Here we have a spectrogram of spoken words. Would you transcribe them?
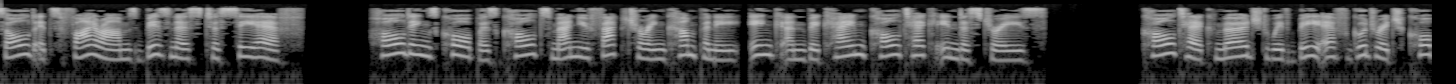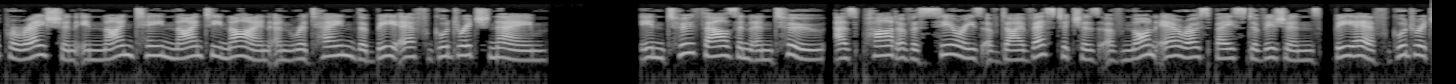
sold its firearms business to CF. Holdings Corp as Colt's Manufacturing Company, Inc. and became Coltec Industries. Coltec merged with B.F. Goodrich Corporation in 1999 and retained the B.F. Goodrich name. In 2002, as part of a series of divestitures of non-aerospace divisions, BF Goodrich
